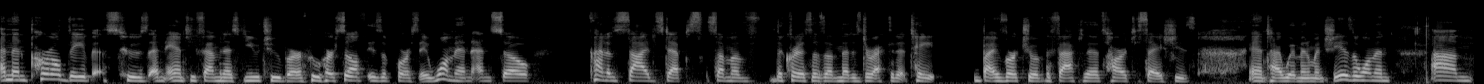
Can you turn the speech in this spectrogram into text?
And then Pearl Davis, who's an anti feminist YouTuber who herself is, of course, a woman. And so kind of sidesteps some of the criticism that is directed at Tate by virtue of the fact that it's hard to say she's anti women when she is a woman. Um,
